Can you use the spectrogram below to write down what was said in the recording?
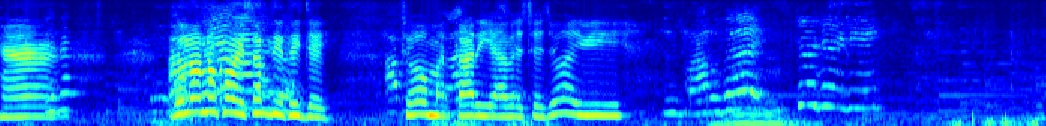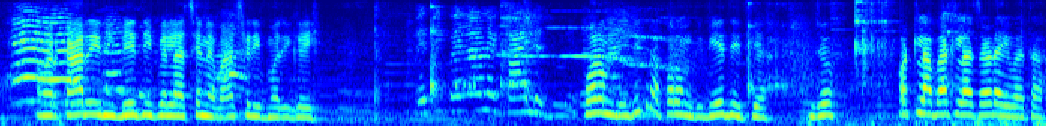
હા. ગોલો ન ખવાય, શરદી થઈ જાય. જો, અમાર કારી આવે છે, જો આવી. અમાર કારીની બેદી પેલા છે ને, વાછડી મરી ગઈ. પરમદી દીકરા પરમ દી બે બેદી થયા જો આટલા બાટલા ચડાવ્યા હતા.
